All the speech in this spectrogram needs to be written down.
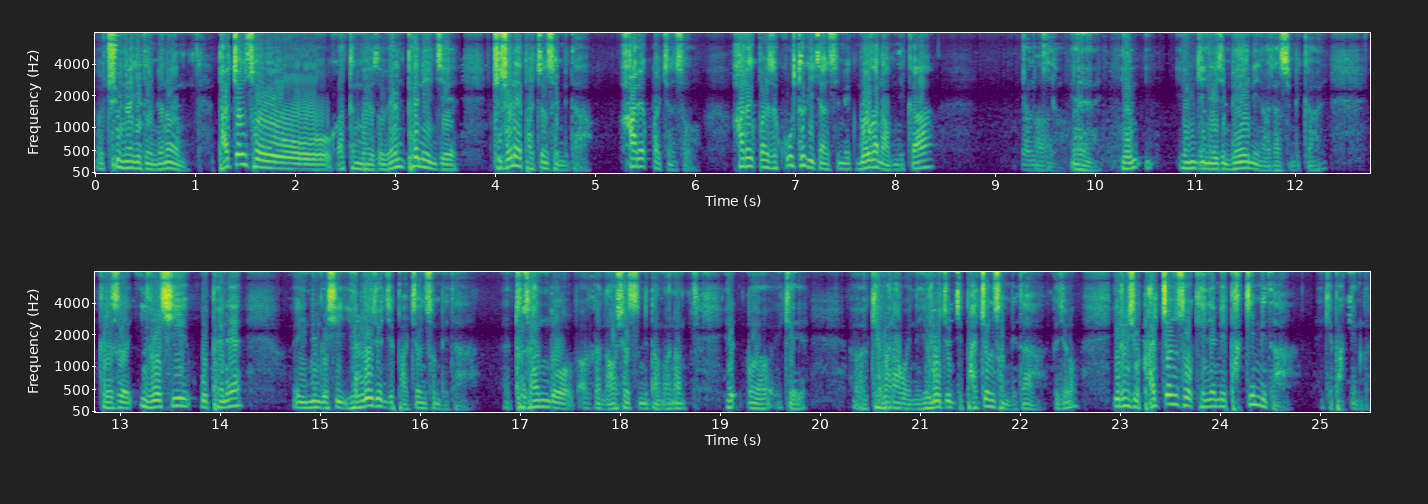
어, 추진하게 되면은 발전소 같은 거에서 왼편이 이제 기존의 발전소입니다. 하력 발전소. 하력 발전소 꿀뚝이 있지 않습니까? 뭐가 나옵니까? 연기요. 어, 예. 연, 연기 내지 매연이 나오지 않습니까? 그래서 이것이 우편에 있는 것이 연료전지 발전소입니다. 두산도 아까 나오셨습니다만은 어, 이렇게 어, 개발하고 있는 연료전지 발전소입니다. 그죠? 이런 식으로 발전소 개념이 바뀝니다. 이렇게 바뀌는 거.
